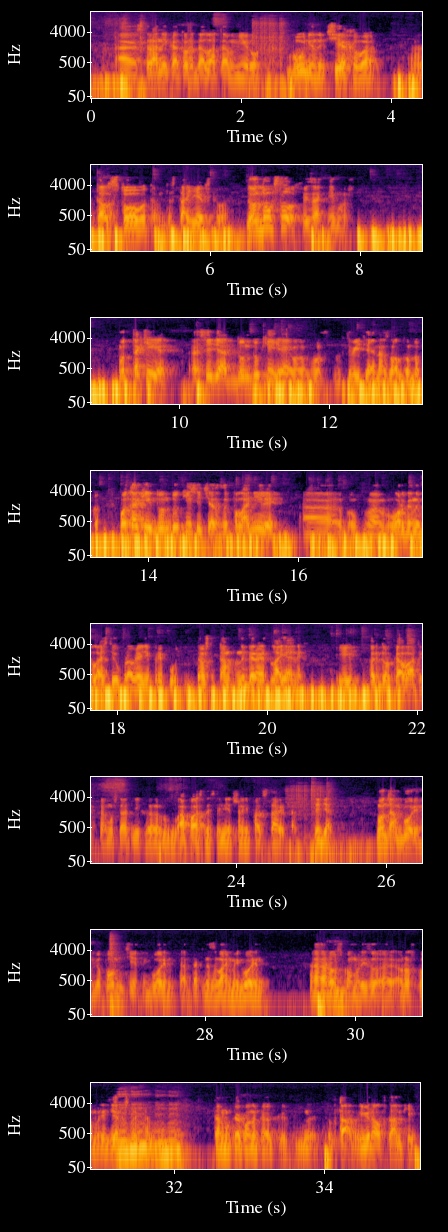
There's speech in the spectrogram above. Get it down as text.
страны, которая дала там миру Бунина, Чехова, э, Толстого, там, Достоевского. Да он двух слов связать не может. Вот такие э, сидят дундуки, я его, вот, видите, я назвал дундука. Вот такие дундуки сейчас заполонили э, органы власти и управления при Путине. Потому что там набирают лояльных и придурковатых, потому что от них опасности нет, что они подставят, там сидят. Вон там Горинга, помните, это Горинг, там так называемый Горинг, Э, Роскомрезерв, э, Роскомрезерв, что там, там, как он как, там, играл в танки,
